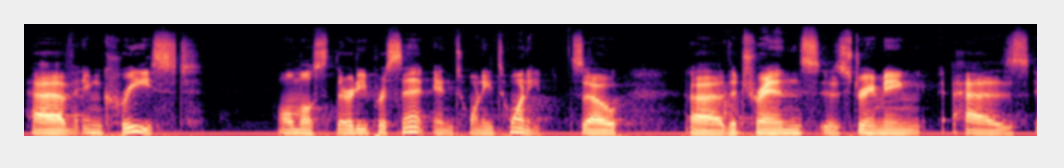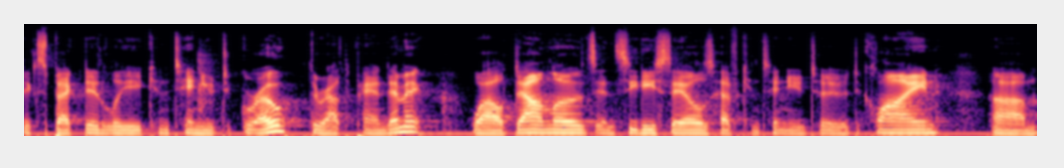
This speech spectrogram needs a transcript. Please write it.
have increased almost 30% in 2020. So uh, the trends is streaming has expectedly continued to grow throughout the pandemic, while downloads and CD sales have continued to decline. Um,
